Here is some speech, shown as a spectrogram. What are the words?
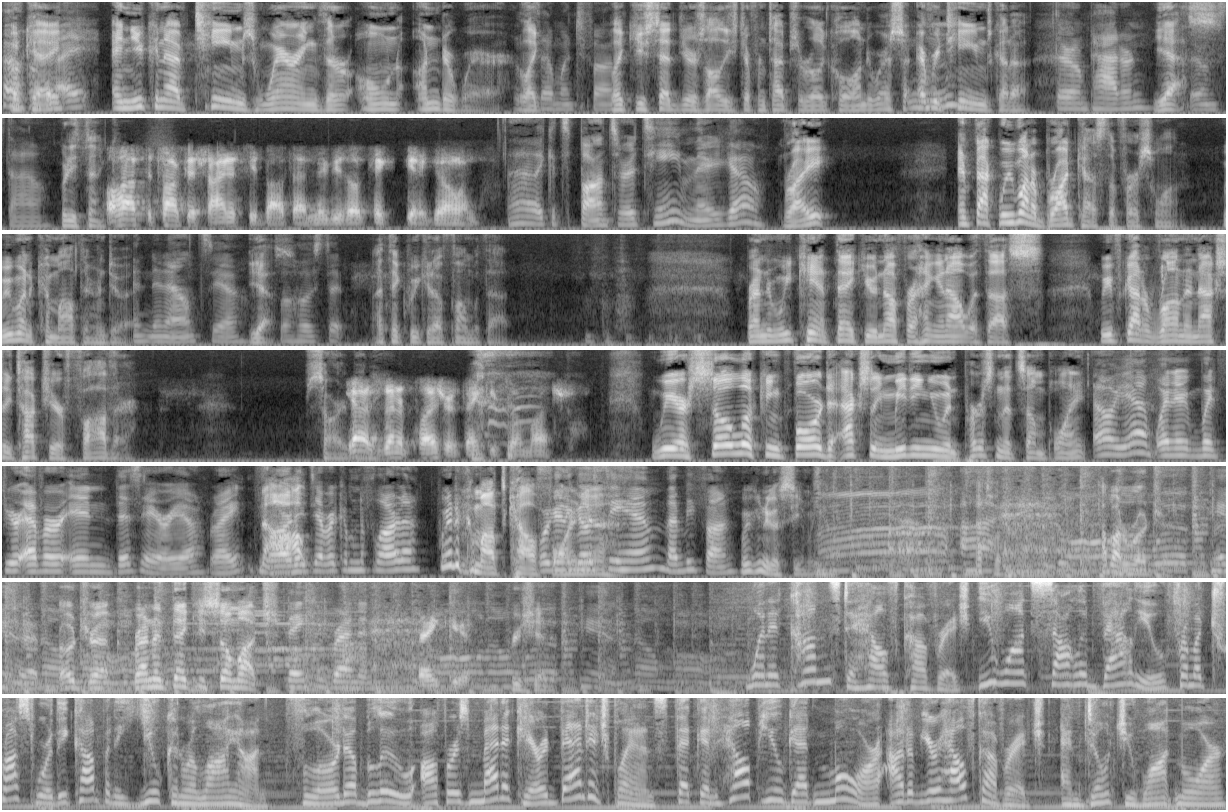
Okay, Right. and you can have teams wearing their own underwear. Like So much fun. Like you said, there's all these different types of really cool underwear. So every team's got a. Their own pattern. Yes. Their own style. What do you think? I'll have to talk to Shinesty about that. Maybe they'll take, get it going. Uh, they could sponsor a team. There you go. Right. In fact, we want to broadcast the first one. We want to come out there and do it. And announce, yeah. Yes. We'll host it. I think we could have fun with that. Brendan, we can't thank you enough for hanging out with us. We've got to run and actually talk to your father. Sorry. Yeah, buddy. it's been a pleasure. Thank you so much. We are so looking forward to actually meeting you in person at some point. Oh yeah, when, it, when if you're ever in this area, right? No, Florida. I'll- Did you ever come to Florida? We're gonna come out to California. We're gonna go see him. That'd be fun. We're gonna go see him. in California. That's what. I How about a road trip? Road trip. Road trip. Brendan, thank you so much. Thank you, Brendan. Thank you. Appreciate it. When it comes to health coverage, you want solid value from a trustworthy company you can rely on. Florida Blue offers Medicare Advantage plans that can help you get more out of your health coverage. And don't you want more?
